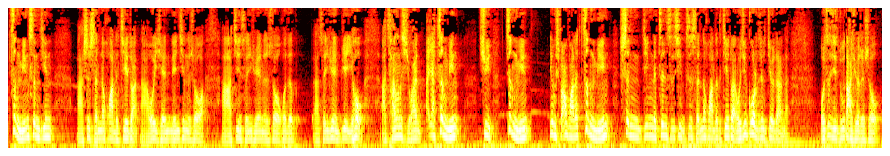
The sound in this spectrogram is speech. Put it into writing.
证明圣经啊是神的话的阶段啊。我以前年轻的时候啊，啊进神学院的时候或者啊神学院毕业以后啊，常常喜欢哎呀证明去证明用方法来证明圣经的真实性是神的话这个阶段，我已经过了这个阶段了。我自己读大学的时候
